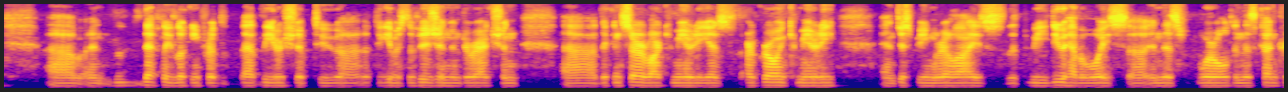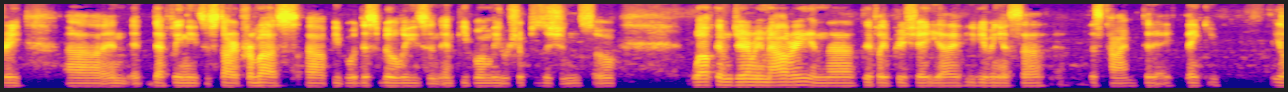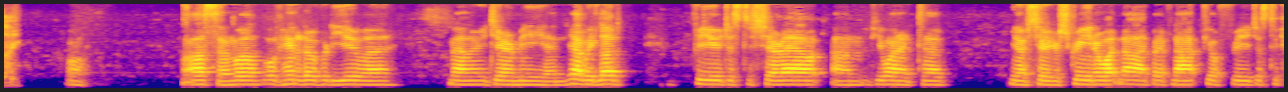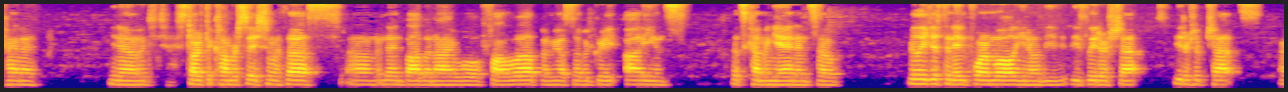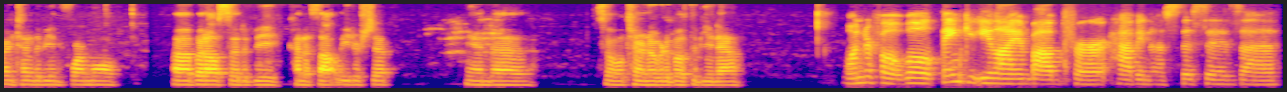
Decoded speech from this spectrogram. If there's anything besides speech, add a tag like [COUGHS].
uh, and definitely looking for that leadership to uh, to give us the vision and direction that can serve our community as our growing community, and just being realized that we do have a voice in this world in this country uh, and it definitely needs to start from us, uh, people with disabilities and, and, people in leadership positions. So, welcome, Jeremy Mallory, and uh, definitely appreciate you, giving us uh, this time today. Thank you, Eli. Oh, awesome. Well, we'll hand it over to you, uh, Mallory, Jeremy, and yeah, we'd love for you just to share out um, if you wanted to, you know, share your screen or whatnot. But if not, feel free just to kind of you know, start the conversation with us. Um, and then Bob and I will follow up. And we also have a great audience that's coming in. And so, really, just an informal, you know, the, these leadership, leadership chats are intended to be informal, uh, but also to be kind of thought leadership. And uh, so, we'll turn it over to both of you now. Wonderful. Well, thank you, Eli and Bob, for having us. This is uh,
